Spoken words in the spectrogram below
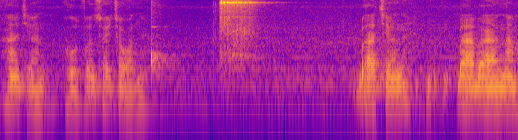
Hai chén. Hột vẫn xoay tròn này. Ba chén này. Ba ba, năm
